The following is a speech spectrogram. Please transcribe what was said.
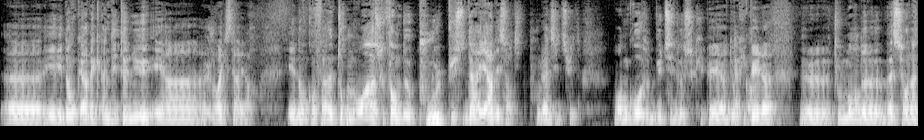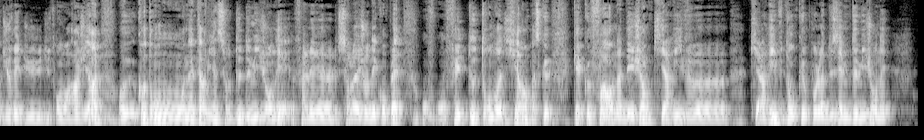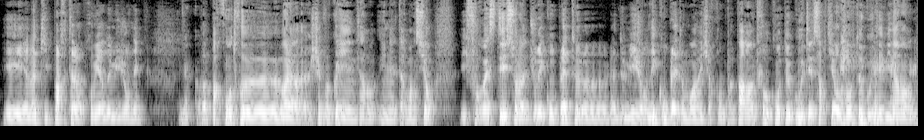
euh, et donc avec un détenu et un, un joueur extérieur. Et donc on fait un tournoi sous forme de poule, plus derrière des sorties de poule, ainsi de suite. Bon, en gros, le but c'est de s'occuper, d'occuper le, euh, tout le monde euh, bah, sur la durée du, du tournoi. En général, euh, quand on, on intervient sur deux demi-journées, enfin les, sur la journée complète, on, on fait deux tournois différents parce que quelquefois on a des gens qui arrivent, euh, qui arrivent donc pour la deuxième demi-journée. Et il y en a qui partent à la première demi-journée. Bah, par contre, euh, voilà, chaque fois qu'il y a une, inter- une intervention, il faut rester sur la durée complète, euh, la demi-journée complète au moins. C'est-à-dire qu'on peut pas rentrer au compte-goutte et sortir au compte-goutte, évidemment.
